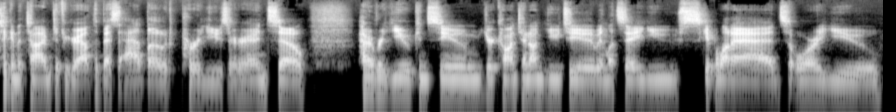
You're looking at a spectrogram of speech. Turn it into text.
taken the time to figure out the best ad load per user. And so however you consume your content on YouTube. And let's say you skip a lot of ads or you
